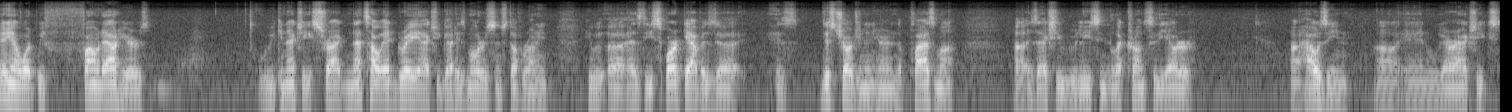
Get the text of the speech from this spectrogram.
anyhow what we found out here is we can actually extract and that's how Ed Gray actually got his motors and stuff running he uh, as the spark gap is uh, is discharging in here and the plasma uh, is actually releasing electrons to the outer uh, housing uh, and we are actually ex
